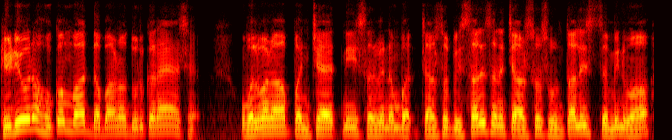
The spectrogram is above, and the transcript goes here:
ટીડીઓના હુકમ બાદ દબાણો દૂર કરાયા છે. વલવાડા પંચાયતની સર્વે નંબર ચારસો પિસ્તાલીસ અને ચારસો સુડતાલીસ જમીનમાં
